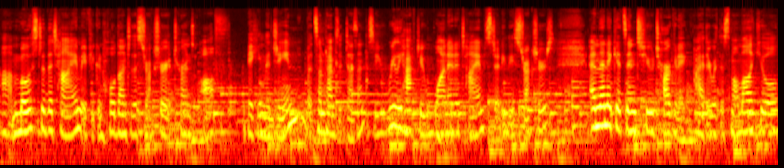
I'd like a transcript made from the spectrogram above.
Uh, most of the time, if you can hold on to the structure, it turns off making the gene, but sometimes it doesn't. So you really have to, one at a time, study these structures. And then it gets into targeting, either with a small molecule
